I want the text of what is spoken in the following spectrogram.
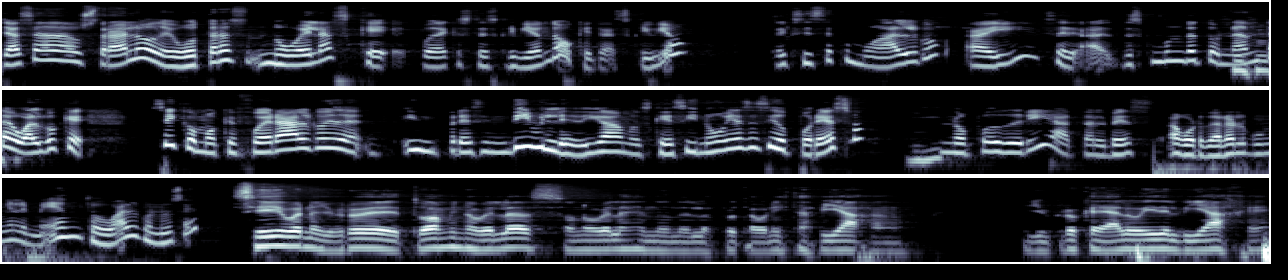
ya sea de Austral o de otras novelas que puede que esté escribiendo o que ya escribió. Existe como algo ahí, es como un detonante o algo que, sí, como que fuera algo imprescindible, digamos, que si no hubiese sido por eso, no podría tal vez abordar algún elemento o algo, no sé. Sí, bueno, yo creo que todas mis novelas son novelas en donde los protagonistas viajan. Yo creo que hay algo ahí del viaje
